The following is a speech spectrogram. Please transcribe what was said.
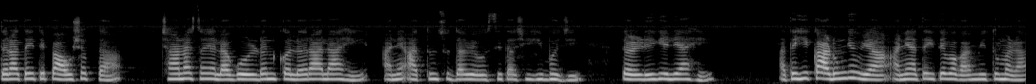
तर आता इथे पाहू शकता छान असा याला गोल्डन कलर आला आहे आणि आतूनसुद्धा व्यवस्थित अशी ही भजी तळली गेली आहे. आता ही काढून घेऊया आणि आता इथे बघा मी तुम्हाला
